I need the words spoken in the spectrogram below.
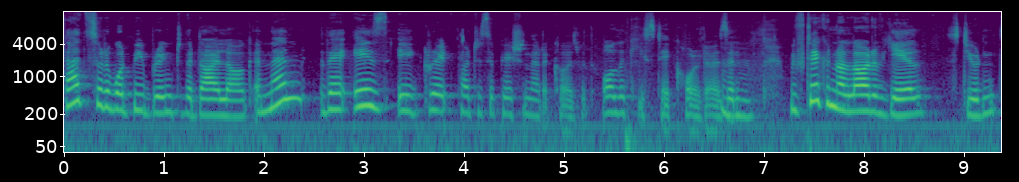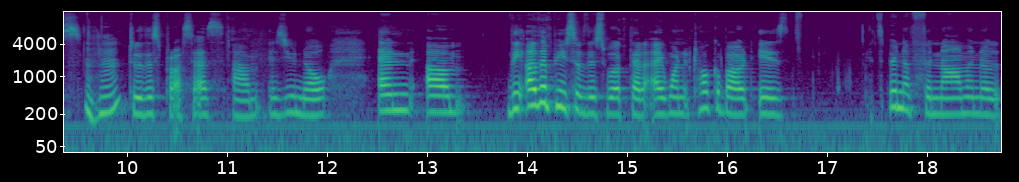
that's sort of what we bring to the dialogue. And then there is a great participation that occurs with all the key stakeholders. Mm-hmm. And we've taken a lot of Yale students mm-hmm. to this process, um, as you know. And um, the other piece of this work that I want to talk about is it's been a phenomenal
